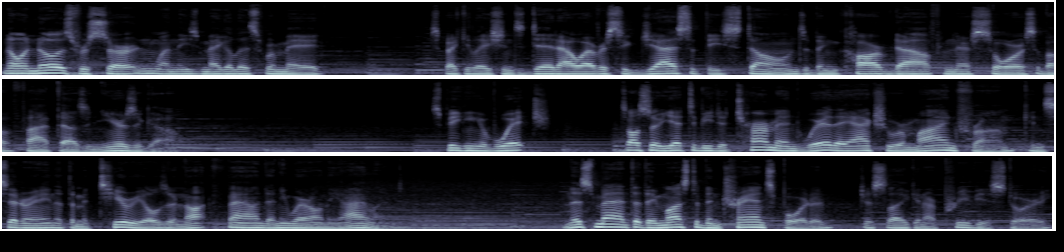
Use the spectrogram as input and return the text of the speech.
No one knows for certain when these megaliths were made. Speculations did, however, suggest that these stones have been carved out from their source about 5,000 years ago. Speaking of which, it's also yet to be determined where they actually were mined from, considering that the materials are not found anywhere on the island. And this meant that they must have been transported, just like in our previous story.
